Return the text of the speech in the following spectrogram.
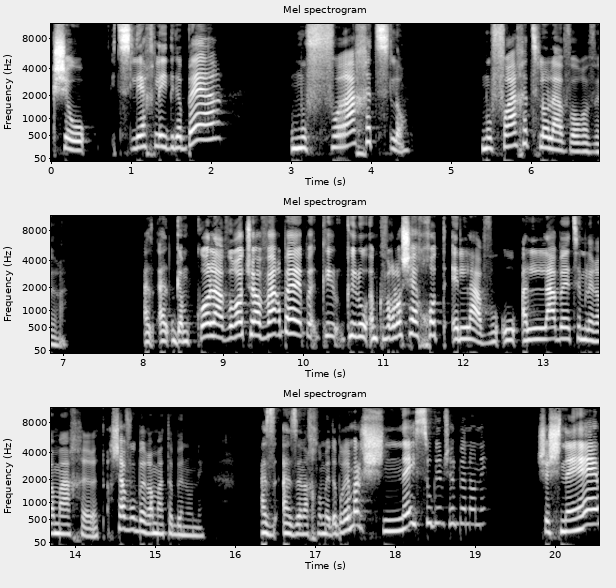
כשהוא הצליח להתגבר, מופרך אצלו, מופרך אצלו לעבור עבירה. אז גם כל העבירות שהוא עבר, ב, ב, כאילו, כאילו, הן כבר לא שייכות אליו, הוא עלה בעצם לרמה אחרת. עכשיו הוא ברמת הבינוני. אז, אז אנחנו מדברים על שני סוגים של בינוני, ששניהם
